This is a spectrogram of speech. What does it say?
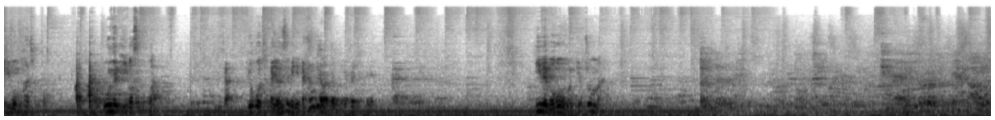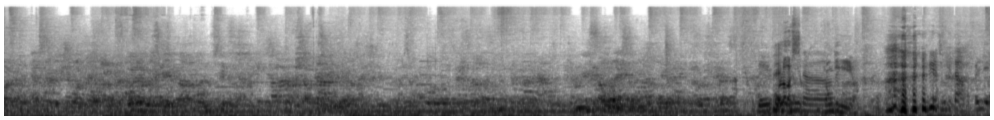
기본 파지퍼. 오늘 이거 습관. 자, 요거 잠깐 연습이니까 향기 맡아 볼게요, 살짝 그냥. 입에 먹어볼게요, 좀만. 네 올라가시죠. 경쟁이에요. 우리 저기다 빨리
